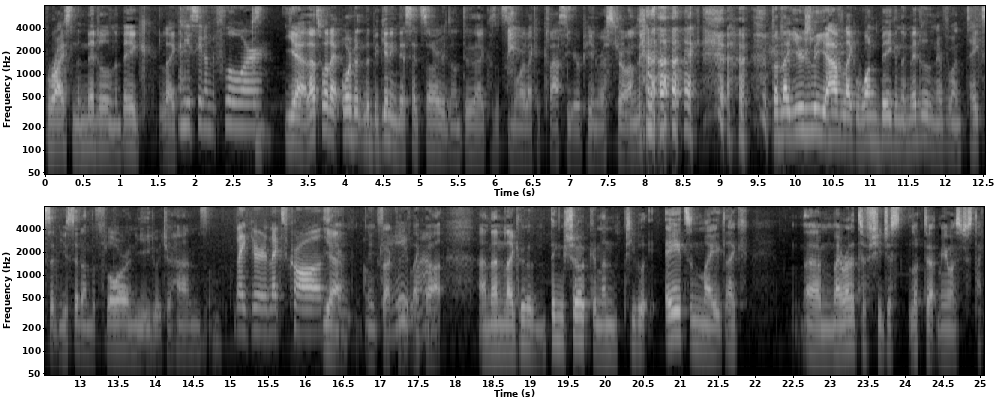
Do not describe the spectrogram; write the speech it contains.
rice in the middle and a big like. and you sit on the floor. Yeah, that's what I ordered in the beginning. They said, "Sorry, don't do that because it's more like a classy European restaurant." but like usually you have like one big in the middle and everyone takes it. And you sit on the floor and you eat with your hands. And, Like your legs crossed. yeah, and, exactly Okay, like wow. that. And then like the thing shook and then people ate and my like um, my relative she just looked at me and was just like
